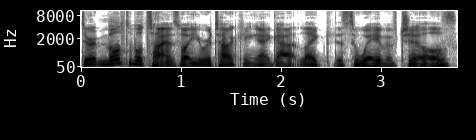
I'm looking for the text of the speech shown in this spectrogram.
there multiple times while you were talking I got like this wave of chills.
